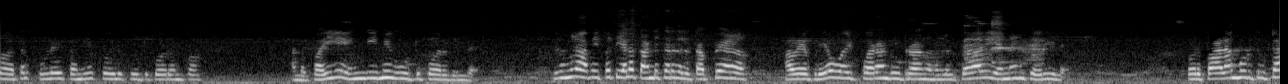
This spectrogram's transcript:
வாரத்தில் பிள்ளைய தனியாக கோயிலுக்கு கூப்பிட்டு போகிறேன்ப்பா அந்த பையன் எங்கேயுமே கூப்பிட்டு இல்லை இவங்களும் அதை பற்றி எல்லாம் கண்டுக்கிறது இல்லை. தப்பே அவள் எப்படியோ போயிட்டு போகிறான்னு விட்றாங்க உங்களுக்கு தேவை என்னன்னு தெரியல. ஒரு பழம் கொடுத்து விட்டா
